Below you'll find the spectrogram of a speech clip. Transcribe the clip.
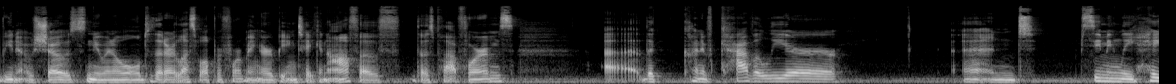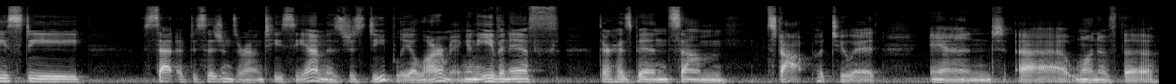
you know, shows new and old that are less well performing are being taken off of those platforms. Uh, the kind of cavalier and seemingly hasty set of decisions around TCM is just deeply alarming. And even if there has been some stop put to it, and uh, one of the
